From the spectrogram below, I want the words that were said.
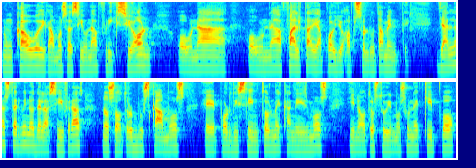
nunca hubo, digamos así, una fricción o una, o una falta de apoyo, absolutamente. Ya en los términos de las cifras, nosotros buscamos eh, por distintos mecanismos y nosotros tuvimos un equipo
